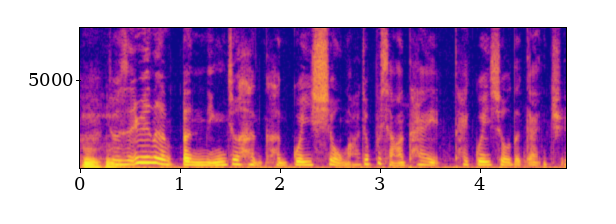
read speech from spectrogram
嗯，就是因为那个本名就很很闺秀嘛，就不想要太太闺秀的感觉，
